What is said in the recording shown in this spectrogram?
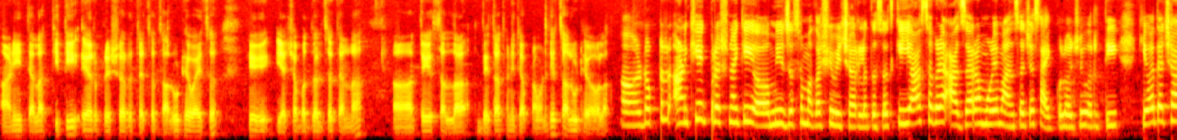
आणि त्याला किती एअर प्रेशर त्याचं चालू ठेवायचं हे याच्याबद्दलचं त्यांना ते सल्ला देतात आणि त्याप्रमाणे ते चालू ठेवावं लागतं. डॉक्टर आणखी एक प्रश्न आहे की मी जसं मगाशी विचारलं तसंच की या सगळ्या आजारामुळे माणसाच्या सायकोलॉजीवरती किंवा त्याच्या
